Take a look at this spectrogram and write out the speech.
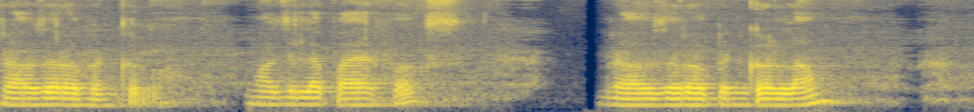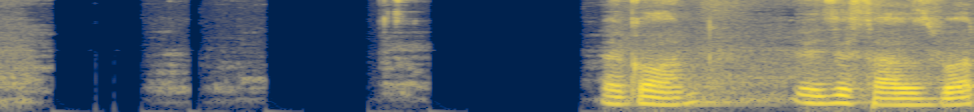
ব্রাউজার ওপেন করব। মজিলা ফায়ারফক্স ব্রাউজার ওপেন করলাম। এখন এই যে সার্চ বার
